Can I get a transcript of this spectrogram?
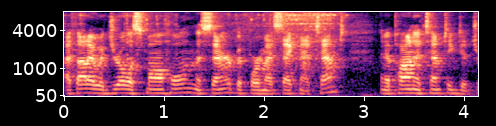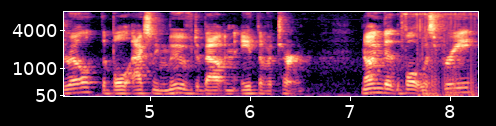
I thought I would drill a small hole in the center before my second attempt, and upon attempting to drill, the bolt actually moved about an eighth of a turn. Knowing that the bolt was free,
